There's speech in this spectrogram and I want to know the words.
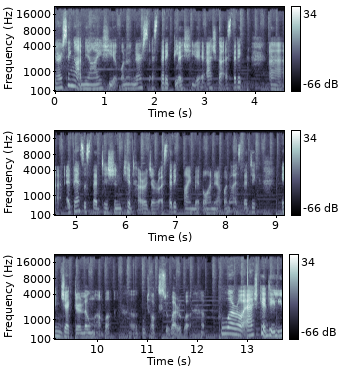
nursing ကအများကြီးရှိရပေါ့နော် nurse aesthetic လည်းရှိတယ် Ash က aesthetic အာ advanced aesthetician ဖြစ်ထားတော့ကျတော့ aesthetic ပိုင်းပဲသွားနေတာပေါ့နော် aesthetic injector လုံးမှာပေါ့ဟို botox တို့ပါတော့ပေါ့ဟုတ်ခုကတော့ Ash က daily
